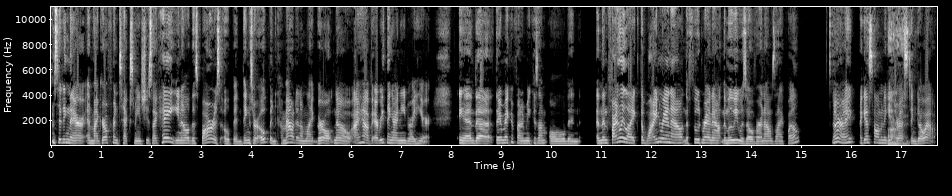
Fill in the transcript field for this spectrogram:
I'm sitting there and my girlfriend texts me and she's like, Hey, you know, this bar is open. Things are open. Come out. And I'm like, girl, no, I have everything I need right here. And uh, they're making fun of me because I'm old and and then finally, like the wine ran out and the food ran out and the movie was over. And I was like, well, all right, I guess I'm going to get all dressed right. and go out.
